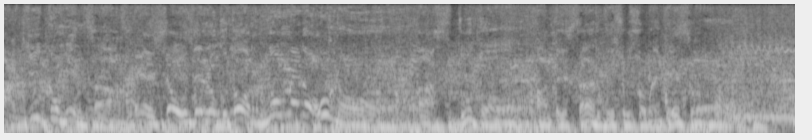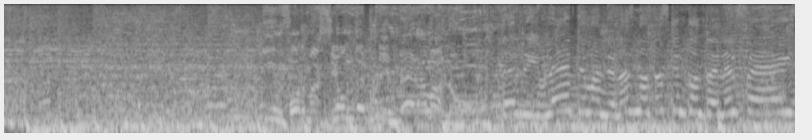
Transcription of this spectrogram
Aquí comienza el show del locutor número uno. Astuto, pesar de su sobrepeso. Información de primera mano. Terrible, te mandé unas notas que encontré en el Face.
